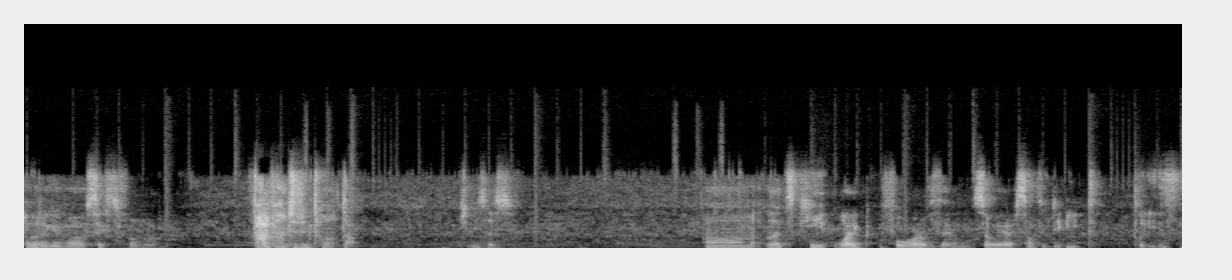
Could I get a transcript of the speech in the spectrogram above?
What did I give out? 64. 512 dollars. Jesus. Um, let's keep like four of them so we have something to eat, please.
